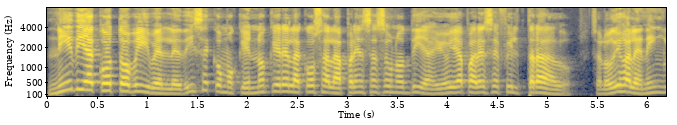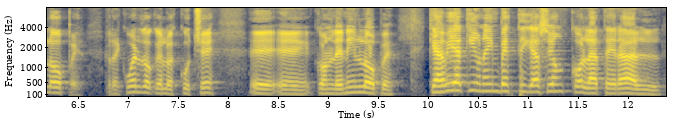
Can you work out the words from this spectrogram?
Nidia Coto Vives le dice como que no quiere la cosa a la prensa hace unos días y hoy aparece filtrado. Se lo dijo a Lenín López. Recuerdo que lo escuché eh, eh, con Lenín López. Que había aquí una investigación colateral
